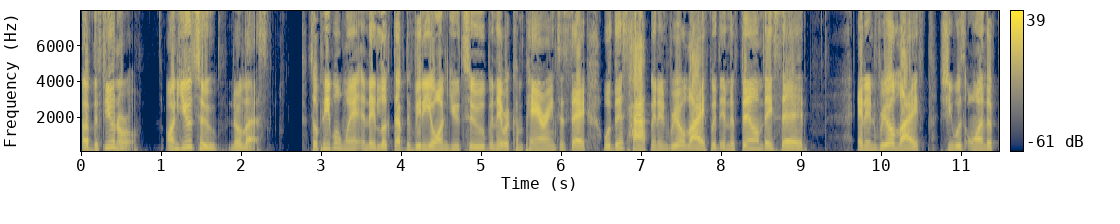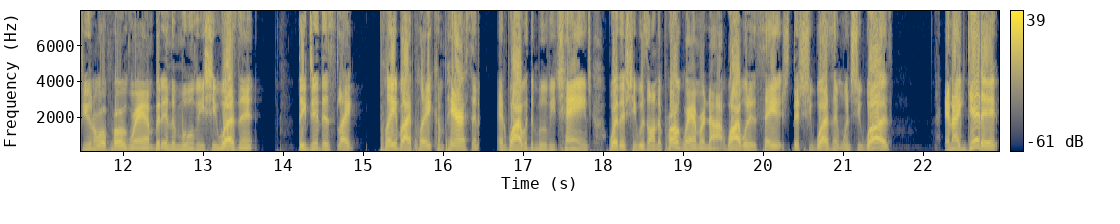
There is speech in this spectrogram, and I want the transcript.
of the funeral on YouTube, no less. So people went and they looked up the video on YouTube and they were comparing to say, well, this happened in real life, but in the film they said, and in real life she was on the funeral program, but in the movie she wasn't. They did this like play by play comparison. And why would the movie change whether she was on the program or not? Why would it say that she wasn't when she was? And I get it.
